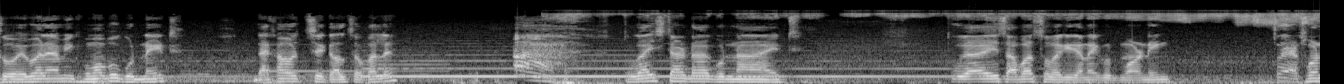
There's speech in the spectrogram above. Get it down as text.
তো এবারে আমি ঘুমাবো গুড নাইট দেখা হচ্ছে কাল সকালে। তো গাইস টাটা গুড নাইট তো গাইস আবার সবাইকে জানাই গুড মর্নিং তো এখন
